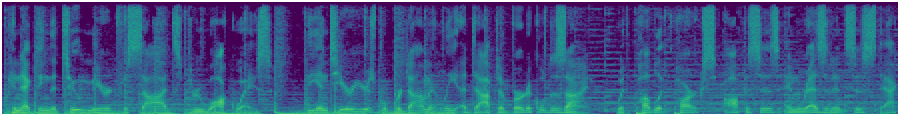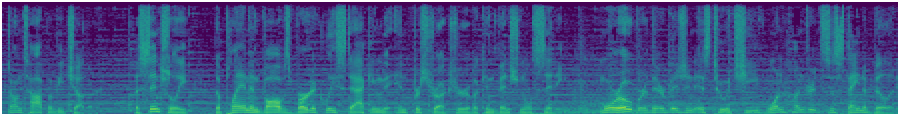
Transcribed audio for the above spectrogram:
connecting the two mirrored facades through walkways. The interiors will predominantly adopt a vertical design, with public parks, offices, and residences stacked on top of each other. Essentially, the plan involves vertically stacking the infrastructure of a conventional city. Moreover, their vision is to achieve 100 sustainability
